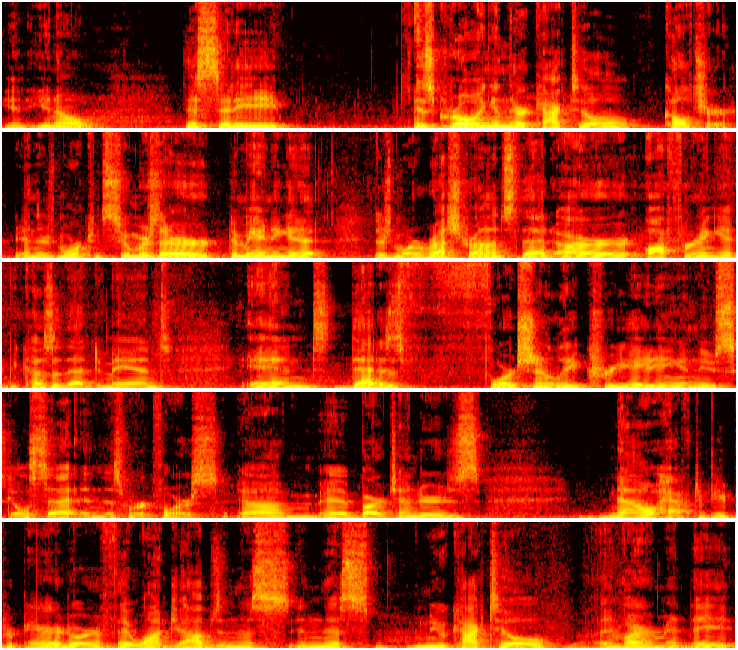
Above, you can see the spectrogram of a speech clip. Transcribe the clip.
you, you know, this city is growing in their cocktail culture, and there's more consumers that are demanding it. There's more restaurants that are offering it because of that demand, and that is fortunately creating a new skill set in this workforce. Um, uh, bartenders now have to be prepared, or if they want jobs in this in this new cocktail environment, they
